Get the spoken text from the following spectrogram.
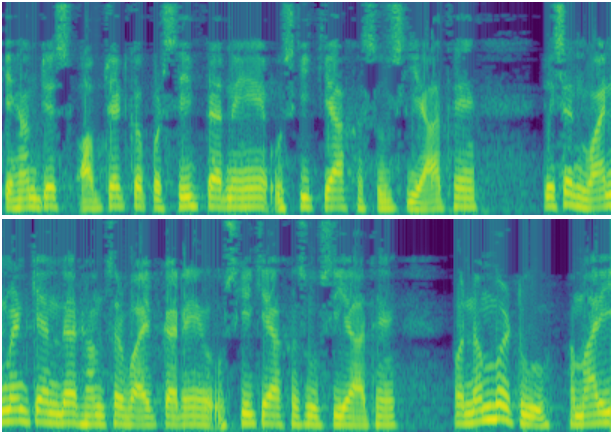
کہ ہم جس آبجیکٹ کو پرسیو کر رہے ہیں اس کی کیا خصوصیات ہیں جس انوائرمنٹ کے اندر ہم سروائو کر رہے ہیں اس کی کیا خصوصیات ہیں اور نمبر ٹو ہماری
